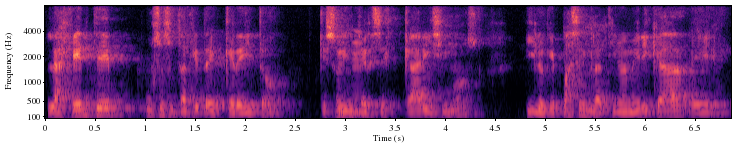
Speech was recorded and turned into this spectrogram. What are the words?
la gente usa su tarjeta de crédito, que son intereses carísimos, y lo que pasa en Latinoamérica, eh,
